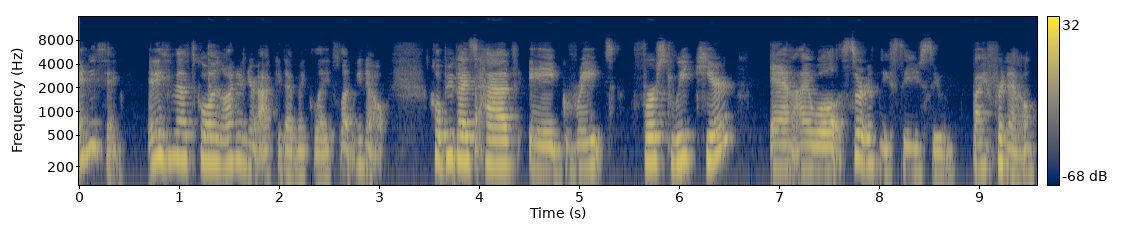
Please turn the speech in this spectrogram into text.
anything, anything that's going on in your academic life, let me know. Hope you guys have a great first week here and I will certainly see you soon. Bye for now.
